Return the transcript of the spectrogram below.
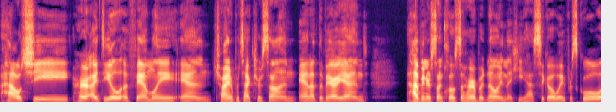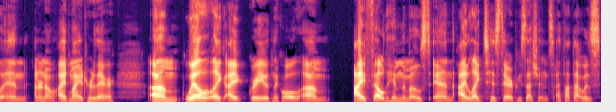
how she her ideal of family and trying to protect her son, and at the very end, having her son close to her, but knowing that he has to go away for school. And I don't know, I admired her there. Um, Will, like I agree with Nicole. Um, I felt him the most, and I liked his therapy sessions. I thought that was,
